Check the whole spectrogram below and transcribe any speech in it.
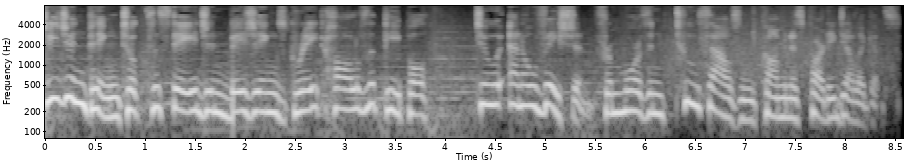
Xi Jinping took the stage in Beijing's Great Hall of the People to an ovation from more than 2,000 Communist Party delegates.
